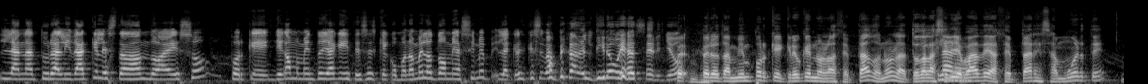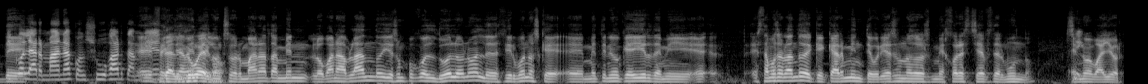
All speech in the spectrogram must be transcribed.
la naturalidad que le está dando a eso, porque llega un momento ya que dices, es que como no me lo tome así, me, la crees que se va a pegar el tiro, voy a ser yo. Pe- Pero, también porque creo que no lo ha aceptado, ¿no? La- toda la serie va de aceptar esa muerte. De, y con la hermana, con Sugar también. Efectivamente, duelo. con su hermana también lo van hablando y es un poco el duelo, ¿no? El de decir, bueno, es que eh, me he tenido que ir de mi... eh, estamos hablando de que Carmen, en teoría, es uno de los mejores chefs del mundo. Sí. En Nueva York.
